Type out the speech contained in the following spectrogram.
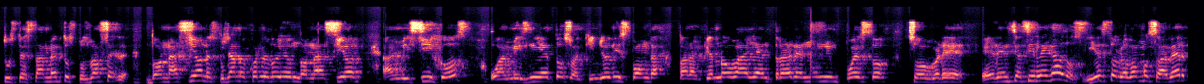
tus testamentos, pues va a ser donaciones, pues ya mejor le doy una donación a mis hijos o a mis nietos o a quien yo disponga para que no vaya a entrar en un impuesto sobre herencias y legados. Y esto lo vamos a ver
